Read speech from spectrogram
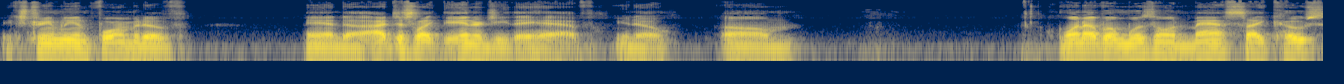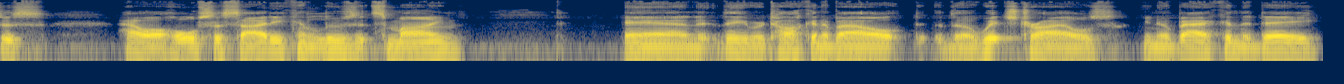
extremely informative, and uh, I just like the energy they have. You know, um, one of them was on mass psychosis, how a whole society can lose its mind, and they were talking about the witch trials. You know, back in the day,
